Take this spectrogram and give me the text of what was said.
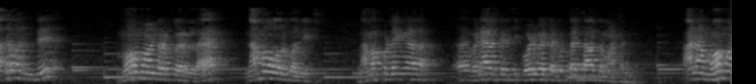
அதை வந்து மோமோன்ற பேர்ல நம்ம ஒரு வந்துச்சு நம்ம பிள்ளைங்க விநாயகர் சதுர்த்தி கொழுக்கட்டை கொடுத்தா சாப்பிட மாட்டாங்க. ஆனா மோமோ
